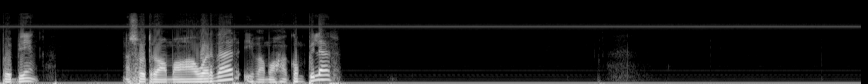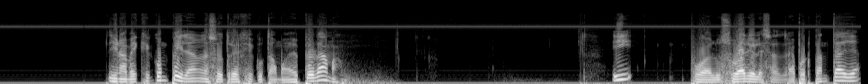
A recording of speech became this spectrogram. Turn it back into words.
Pues bien, nosotros vamos a guardar y vamos a compilar. Y una vez que compilan nosotros ejecutamos el programa y pues al usuario le saldrá por pantalla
